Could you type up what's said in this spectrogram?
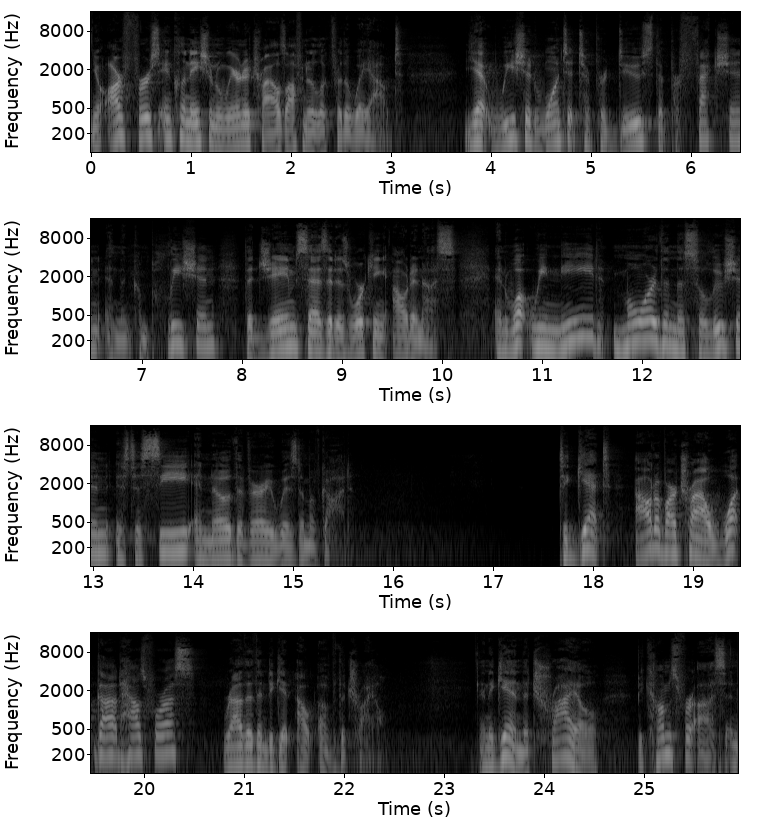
You know, our first inclination when we're in a trial is often to look for the way out. Yet we should want it to produce the perfection and the completion that James says it is working out in us. And what we need more than the solution is to see and know the very wisdom of God. To get out of our trial what God has for us rather than to get out of the trial. And again, the trial becomes for us an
